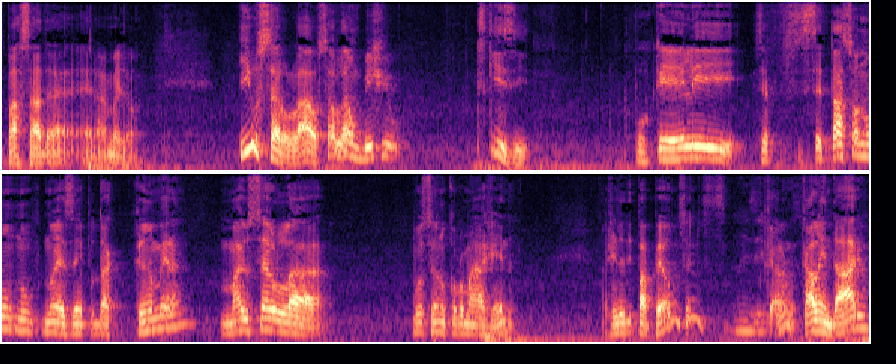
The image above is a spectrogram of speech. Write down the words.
passado era, era melhor. E o celular, o celular é um bicho esquisito. Porque ele. Você está só no, no, no, exemplo da câmera, mas o celular você não compra mais agenda. Agenda de papel, você não, não calendário.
